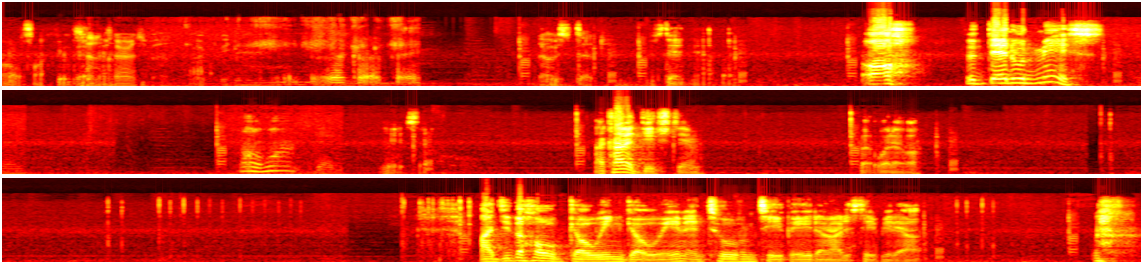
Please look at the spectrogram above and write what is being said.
Oh, it's like you're It's in dead the now. terrace, man. Okay, okay. No, he's dead. He's dead now, though. Oh, the dead would miss. Oh, what? Dead. Yeah, he's dead. I kind of ditched him, but whatever. I did the whole go in, go in, and two of them TP'd, and I just TP'd out.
